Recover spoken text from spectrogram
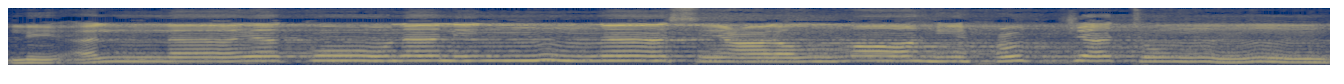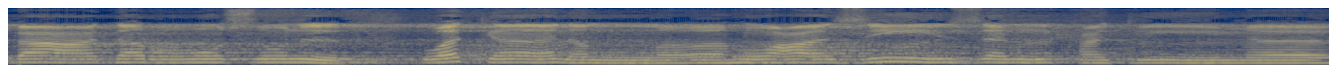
لئلا يكون للناس على الله حجة بعد الرسل وكان الله عزيزا حكيما.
